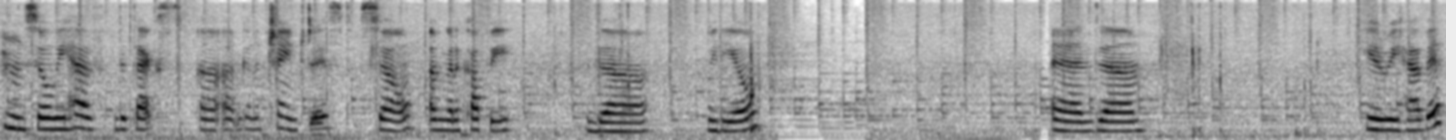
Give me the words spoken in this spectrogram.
so we have the text. Uh, I'm gonna change this. So I'm gonna copy the video and um, here we have it.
